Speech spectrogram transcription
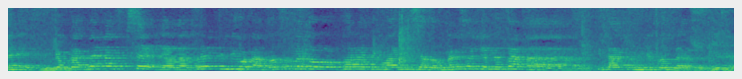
Ναι, και ο καθένας ξέρει, αλλά πρέπει λίγο να δώσουμε το παράδειγμα εμείς εδώ μέσα και μετά να κοιτάξουμε και προσθέσουμε. κύριε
